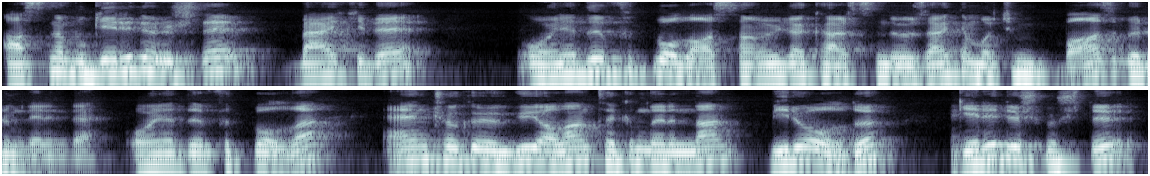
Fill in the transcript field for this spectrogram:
aslında bu geri dönüşte belki de oynadığı futbolla Aston Villa karşısında özellikle maçın bazı bölümlerinde oynadığı futbolla en çok övgüyü alan takımlarından biri oldu. Geri düşmüştü.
